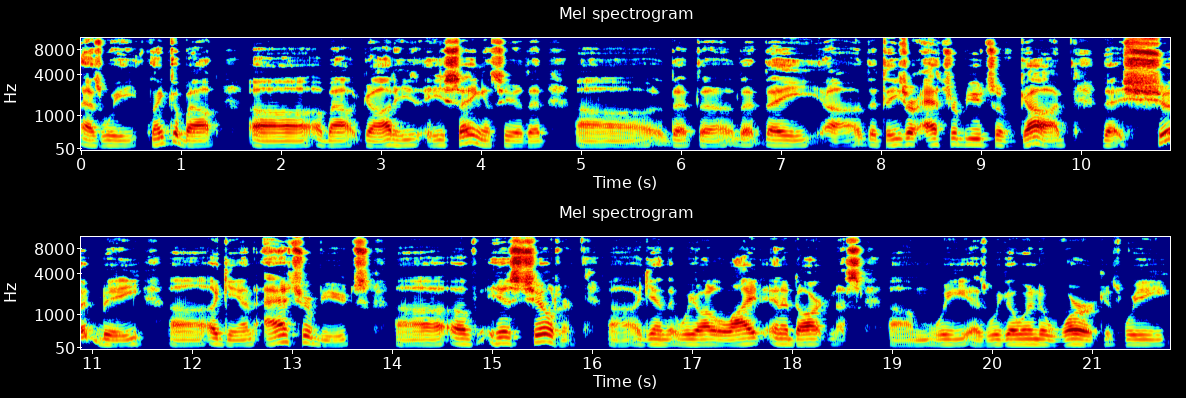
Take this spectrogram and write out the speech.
as we think about about God. He's, he's saying us here that uh, that uh, that they uh, that these are attributes of God that should be uh, again attributes uh, of His children. again, that we are light in a darkness. Um, we as we go into work, as we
